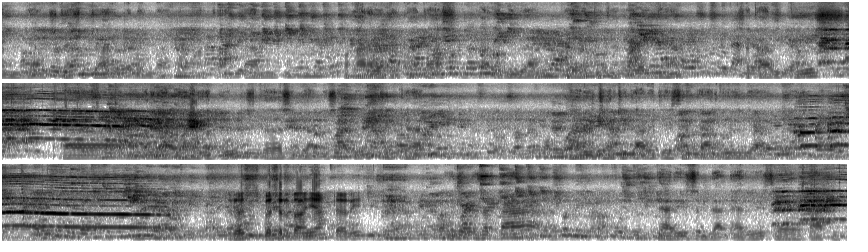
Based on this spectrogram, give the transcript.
kegiatan yang sudah-sudah lomba pemanfaatan pekarangan terbatas kali ini yang ketiga kalinya. Sekaligus eh, memperingati Hari Ibu ke-91 juga hari jadi kali listrik kali yang Terus pesertanya dari? Peserta dari 9 RW sepaduan Wecan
